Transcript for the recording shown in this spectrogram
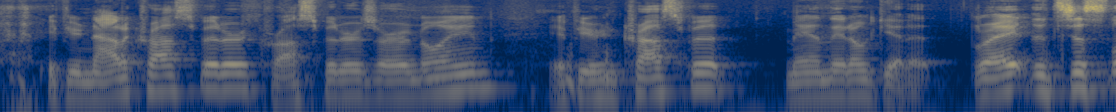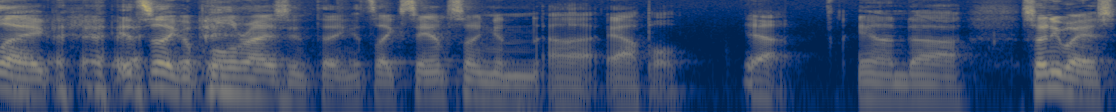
if you're not a CrossFitter, CrossFitters are annoying. If you're in CrossFit, man, they don't get it. Right? It's just like it's like a polarizing thing. It's like Samsung and uh, Apple. Yeah. And uh, so, anyways,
